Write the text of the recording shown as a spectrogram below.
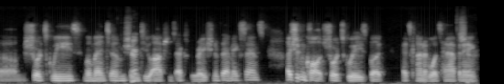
um, short squeeze momentum sure. into options expiration if that makes sense i shouldn't call it short squeeze but that's kind of what's happening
